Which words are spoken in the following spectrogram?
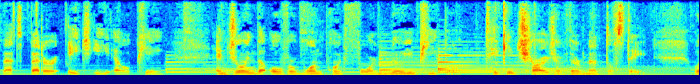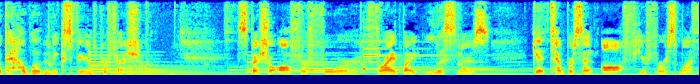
that's better H E L P, and join the over 1.4 million people taking charge of their mental state with the help of an experienced professional. Special offer for ThriveBite listeners get 10% off your first month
